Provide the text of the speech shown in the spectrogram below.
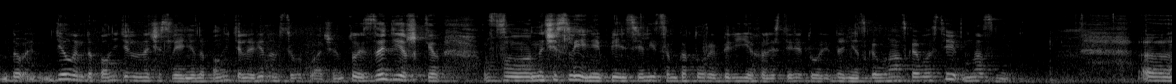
делаем дополнительное начисление, дополнительные ведомости выплачиваем. То есть задержки в начислении пенсии лицам, которые переехали с территории Донецкой и Луганской областей, у нас нет. Э,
